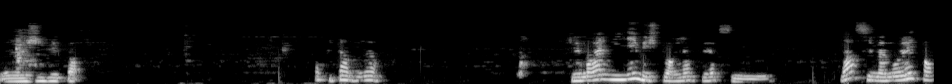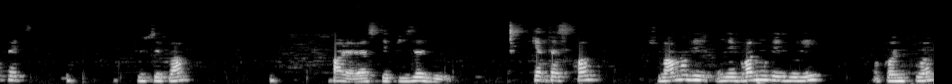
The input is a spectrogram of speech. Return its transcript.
Euh, j'y vais pas. Oh putain, de là. J'aimerais le miner, mais je peux rien faire, c'est... Non, c'est ma molette, en fait. Je sais pas. Oh là là, cet épisode est catastrophe. Je suis vraiment dés- On est vraiment désolé, encore une fois.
